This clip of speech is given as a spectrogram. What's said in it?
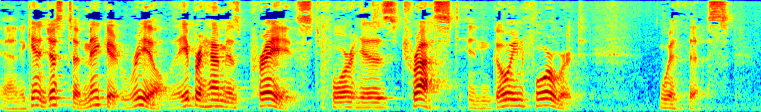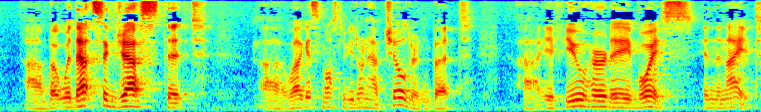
And again, just to make it real, Abraham is praised for his trust in going forward with this. Uh, but would that suggest that, uh, well, I guess most of you don't have children, but uh, if you heard a voice in the night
